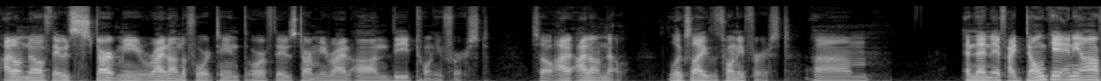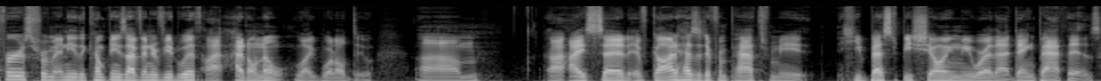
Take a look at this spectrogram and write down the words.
I don't know if they would start me right on the 14th or if they would start me right on the 21st. So I, I don't know. Looks like the 21st. Um, and then if I don't get any offers from any of the companies I've interviewed with, I, I don't know like what I'll do. Um, I, I said if God has a different path for me, he best be showing me where that dang path is.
